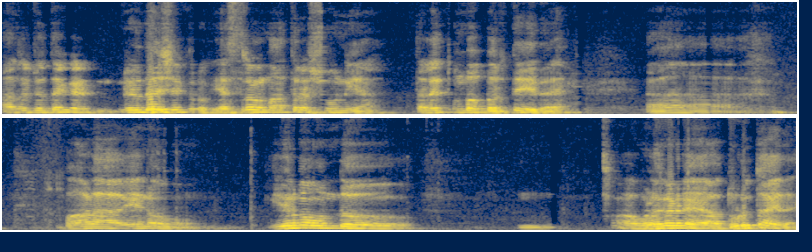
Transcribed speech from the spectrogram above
ಅದ್ರ ಜೊತೆಗೆ ನಿರ್ದೇಶಕರು ಹೆಸರಲ್ಲಿ ಮಾತ್ರ ಶೂನ್ಯ, ತಲೆ ತುಂಬಾ ಬರ್ತಿ ಇದೆ. ಬಹಳ ಏನು, ಏನೋ ಒಂದು ಒಳಗಡೆ ತುಡುತ್ತಾ ಇದೆ.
